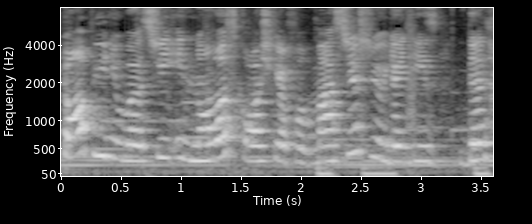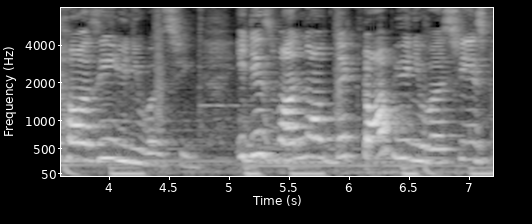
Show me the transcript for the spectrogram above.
top university in Nova Scotia for master's student is Dalhousie University. It is one of the top universities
